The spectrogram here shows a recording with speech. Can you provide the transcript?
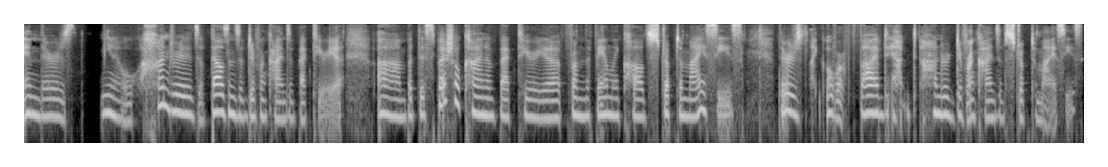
and there's you know hundreds of thousands of different kinds of bacteria. Um, but this special kind of bacteria from the family called Streptomyces, there's like over 500 different kinds of Streptomyces,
